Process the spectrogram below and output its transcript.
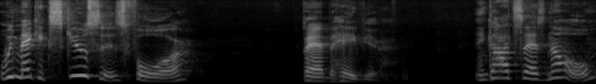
we make excuses for bad behavior. And God says, No,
